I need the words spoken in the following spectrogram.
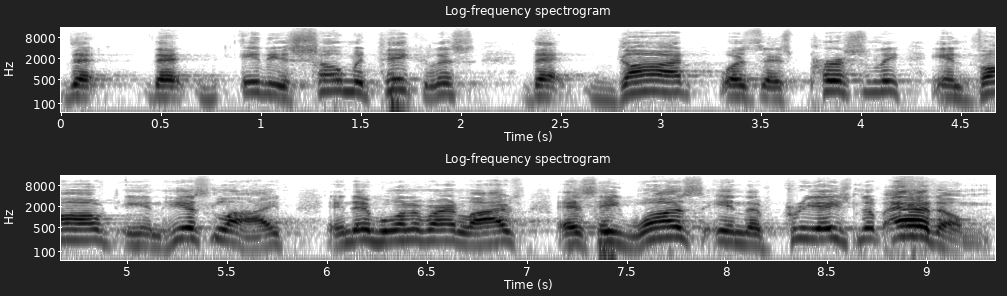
that, that it is so meticulous that God was as personally involved in his life and every one of our lives as he was in the creation of Adam.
